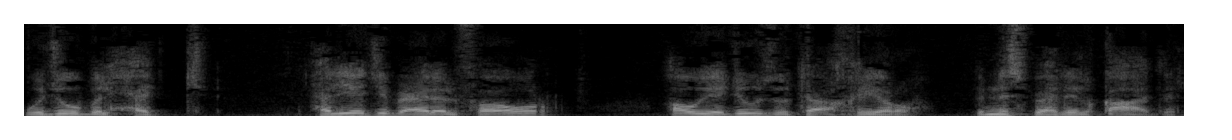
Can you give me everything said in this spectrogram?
وجوب الحج. هل يجب على الفور أو يجوز تأخيره بالنسبة للقادر؟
